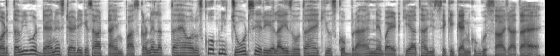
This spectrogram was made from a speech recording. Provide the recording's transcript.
और तभी वो डेनिस डैडी के साथ टाइम पास करने लगता है और उसको अपनी चोट से रियलाइज़ होता है कि उसको ब्रायन ने बाइट किया था, जिससे कि कैन को गुस्सा आ जाता है।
